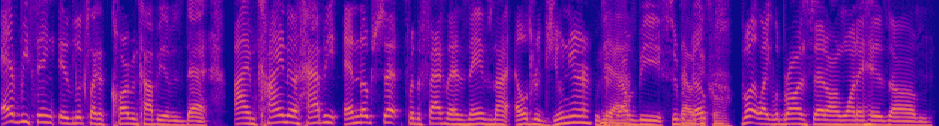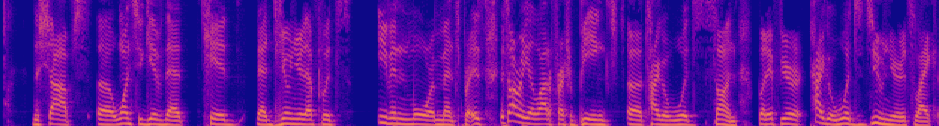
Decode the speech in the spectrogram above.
everything it looks like a carbon copy of his dad. I'm kind of happy and upset for the fact that his name's not Eldrick Jr. because Yeah, that would be super would be dope. cool. But like LeBron said on one of his um the shops, uh, once you give that kid that junior, that puts even more immense pressure. It's, it's already a lot of pressure being uh, Tiger Woods' son, but if you're Tiger Woods Jr., it's like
